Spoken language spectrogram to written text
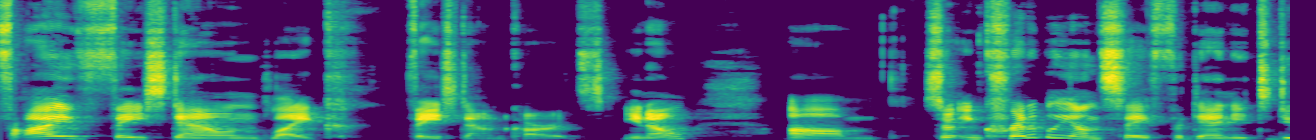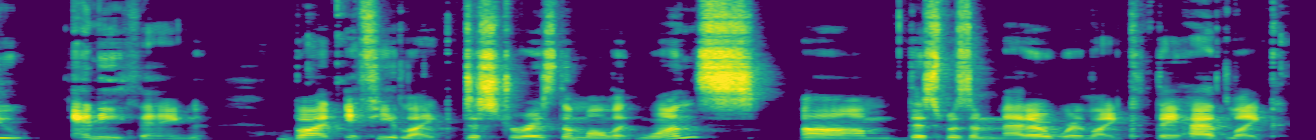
five face down, like face down cards, you know? Um, so incredibly unsafe for Danny to do anything. But if he like destroys them all at once, um, this was a meta where like they had like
